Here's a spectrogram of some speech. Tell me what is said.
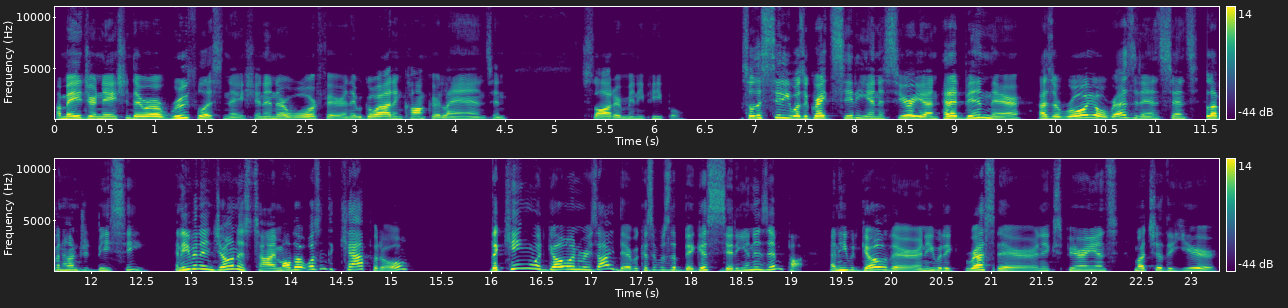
a major nation, they were a ruthless nation in their warfare, and they would go out and conquer lands and slaughter many people. So this city was a great city in Assyria and had been there as a royal residence since 1100 BC. And even in Jonah's time, although it wasn't the capital, the king would go and reside there because it was the biggest city in his empire. And he would go there and he would rest there and experience much of the year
